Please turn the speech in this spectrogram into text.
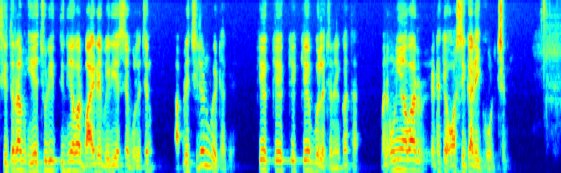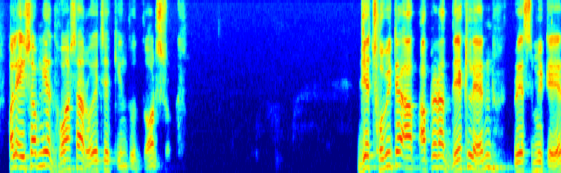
সীতারাম ইয়েচুরি তিনি আবার বাইরে বেরিয়ে এসে বলেছেন, আপনি ছিলেন বৈঠকে? কে কে কে কে বলেছেন এই কথা? মানে উনি আবার এটাকে অস্বীকারই করছেন। ফলে এইসব নিয়ে ধোঁয়াশা রয়েছে কিন্তু দর্শক। যে ছবিটা আপ- আপনারা দেখলেন প্রেস মিটের,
